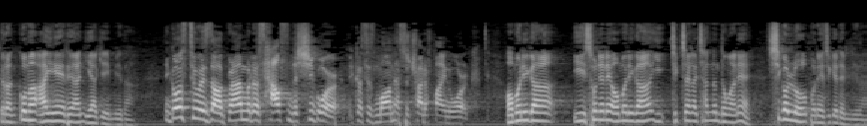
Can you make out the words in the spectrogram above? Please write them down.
그런 꼬마 아이에 대한 이야기입니다. He goes to his uh, grandmother's house in the Shigor because his mom has to try to find work. 어머니가 이 소년의 어머니가 이 직장을 찾는 동안에 시골로 보내지게 됩니다.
